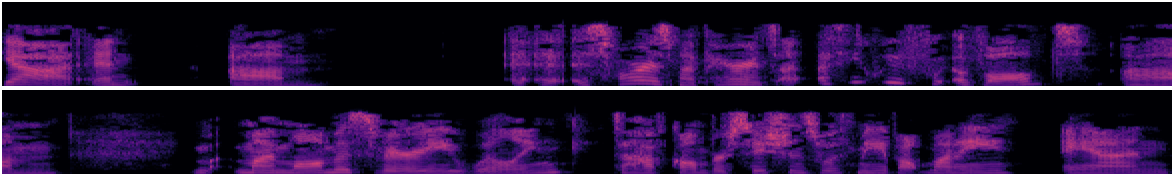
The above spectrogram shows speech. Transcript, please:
yeah, and um, as far as my parents, I, I think we've evolved. Um, m- my mom is very willing to have conversations with me about money, and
